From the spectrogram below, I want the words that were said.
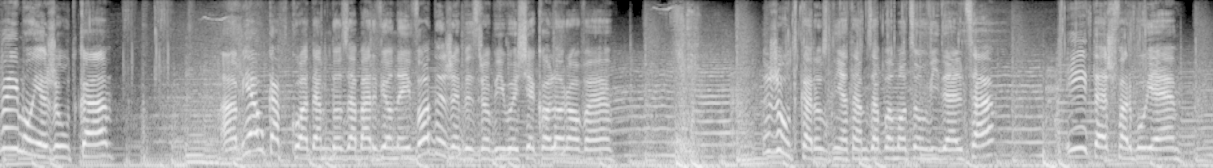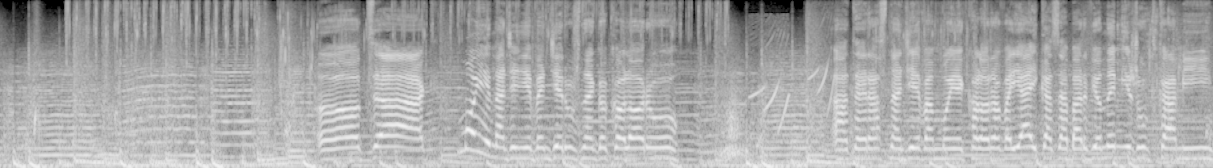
Wyjmuję żółtka, a białka wkładam do zabarwionej wody, żeby zrobiły się kolorowe. Żółtka rozgniatam za pomocą widelca i też farbuję. O tak, moje nadzienie będzie różnego koloru. A teraz nadziewam moje kolorowe jajka zabarwionymi żółtkami.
